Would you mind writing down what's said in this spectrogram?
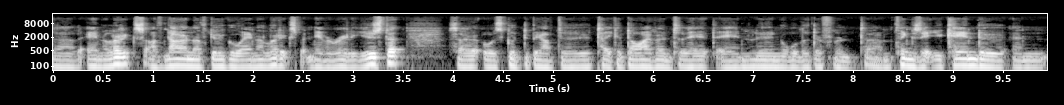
uh, the analytics. I've known of Google Analytics, but never really used it. So it was good to be able to take a dive into that and learn all the different um, things that you can do in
